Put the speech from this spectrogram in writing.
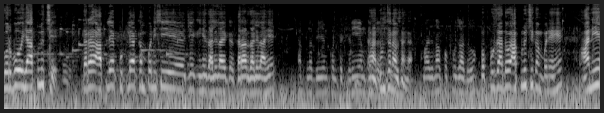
कोरबो हे अकलूजचे. तर आपल्या कुठल्या कंपनीशी जे हे झालेलं आहे करार झालेला आहे? आपला बीएम कॉन्ट्रॅक्शन बीएम हा तुमचं नाव सांगा. माझं नाव पप्पू जाधव. पप्पू जाधव अकलूजची कंपनी आहे. आणि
